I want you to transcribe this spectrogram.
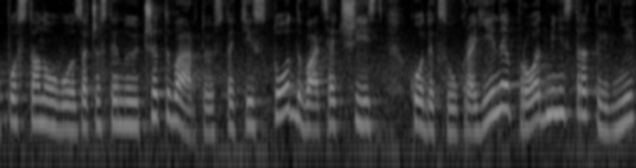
постанову за частиною 4 статті 126 Кодексу України про адміністративні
